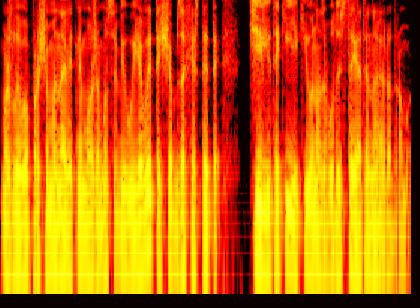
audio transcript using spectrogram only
можливо, про що ми навіть не можемо собі уявити, щоб захистити ці літаки, які у нас будуть стояти на аеродромах?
